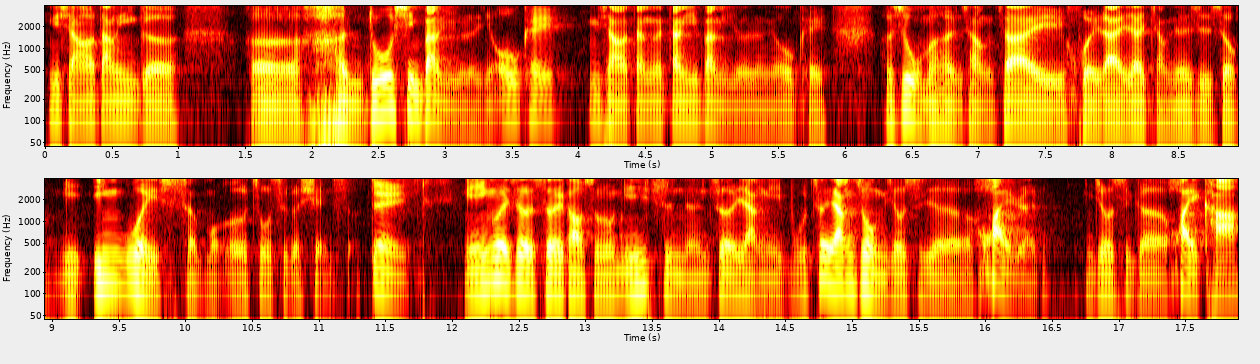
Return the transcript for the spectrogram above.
你想要当一个呃很多性伴侣的人也 OK，你想要当个单一伴侣的人也 OK。可是我们很常在回来在讲这件事的时候，你因为什么而做这个选择？对。你因为这个社会告诉我，你只能这样，你不这样做，你就是个坏人，你就是个坏咖，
